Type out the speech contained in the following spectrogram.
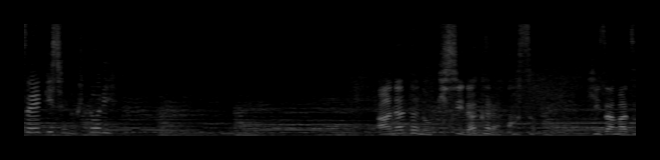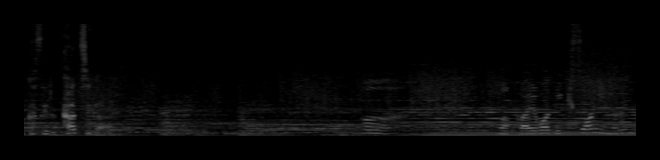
解の八世騎士の一人。あなたの騎士だからこそひざまずかせる価値がある。はあ和解はできそうにないね。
